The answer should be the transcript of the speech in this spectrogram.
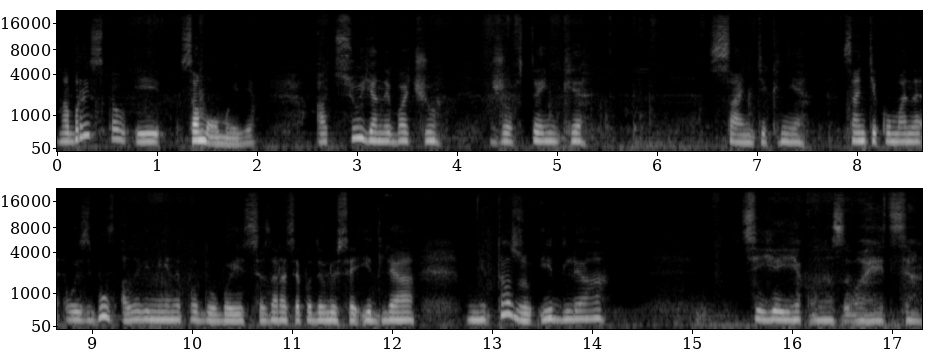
Набризкав і само миє. А цю я не бачу жовтеньке. Сантік, ні. Сантік у мене ось був, але він мені не подобається. Зараз я подивлюся і для унітазу, і для цієї, як вона називається.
